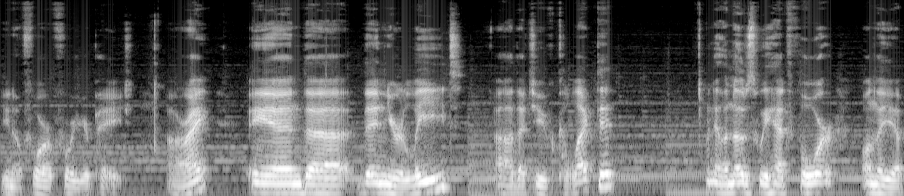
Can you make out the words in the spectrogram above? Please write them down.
you know, for, for your page. All right. and uh, then your leads that you've collected. Now notice we had four on the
